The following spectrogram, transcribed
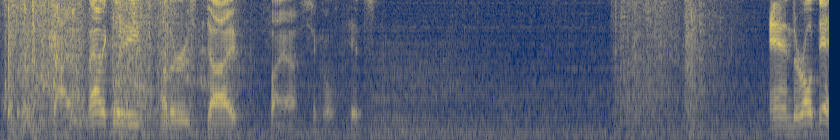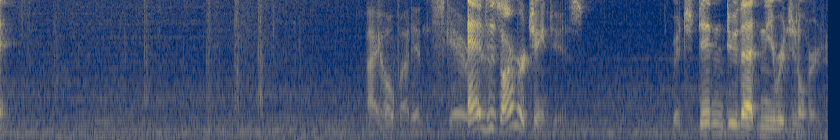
Some of them die automatically. Others die via single hits. And they're all dead. I hope I didn't scare And his armor changes. Which didn't do that in the original version.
